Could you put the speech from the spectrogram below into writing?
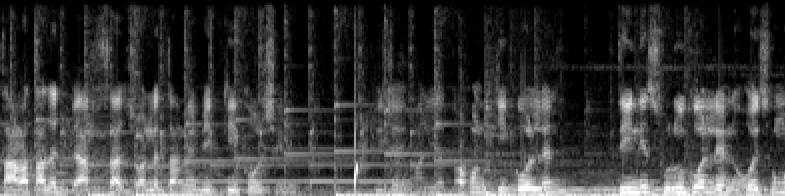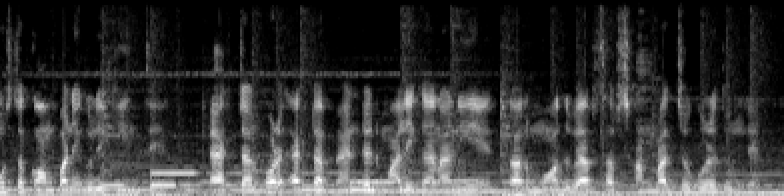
তারা তাদের ব্যবসা জলের দামে বিক্রি করছিল। বিজয় মালিয়া তখন কি করলেন? তিনি শুরু করলেন ওই সমস্ত কোম্পানিগুলি কিনতে। একটার পর একটা ব্র্যান্ডের মালিকানা নিয়ে তার মদ ব্যবসার সাম্রাজ্য গড়ে তুললেন।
